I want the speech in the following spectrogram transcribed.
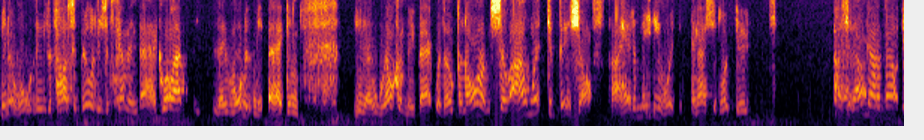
you know, what would be the possibilities of coming back? Well, I, they wanted me back and you know welcomed me back with open arms. So I went to Bischoff. I had a meeting with him, and I said, "Look, dude." I said, I've got about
